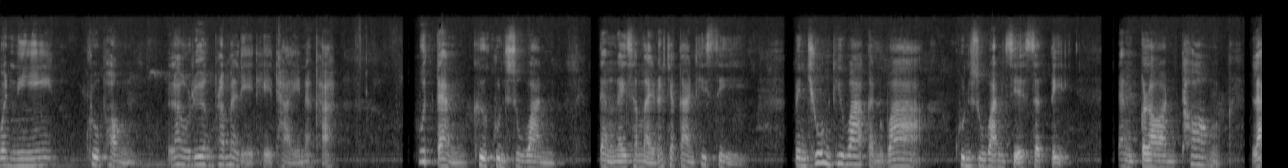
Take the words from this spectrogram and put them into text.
วันนี้ครูผ่องเล่าเรื่องพระมเหเทไทยนะคะ ผู้แต่งคือคุณสุวรรณแต่งในสมัยรัชกาลที่สี่เป็นช่วงที่ว่ากันว่า คุณสุวรรณเสียสติ แต่งกลอนท่องและ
